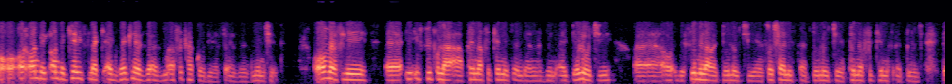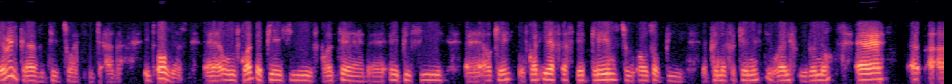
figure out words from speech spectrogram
on the on the case, like exactly as, as Africa Code has, has mentioned, obviously, uh, if people are, are Pan-Africanists and there has an ideology uh, the similar ideology, a socialist ideology, a Pan-Africanist ideology, they will gravitate towards each other. It's obvious. Uh, we've got the PAC, we've got uh, the APC, uh, okay, we've got EFF that claims to also be a Pan-Africanist. Well, we don't know. Uh, uh, uh,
